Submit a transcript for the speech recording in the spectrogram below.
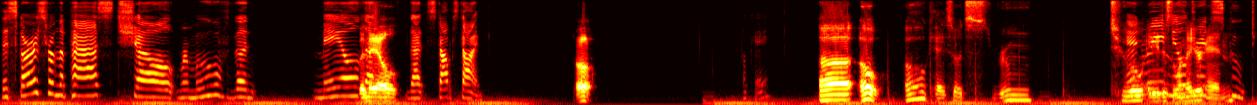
The scars from the past shall remove the nail The that, nail. that stops time. Oh. Okay. Uh, oh. Oh, okay. So it's room 208 Henry is the one that you're Mildred in. Scoot.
